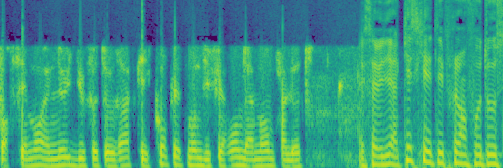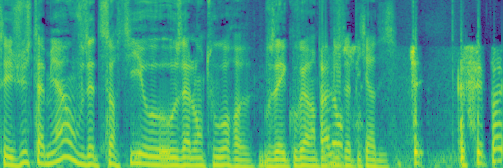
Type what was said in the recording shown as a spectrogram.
forcément un œil du photographe qui est complètement différent d'un membre à l'autre. Et ça veut dire qu'est-ce qui a été pris en photo? C'est juste Amiens ou vous êtes sorti aux, alentours? Vous avez couvert un peu plus la Picardie? C'est pas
